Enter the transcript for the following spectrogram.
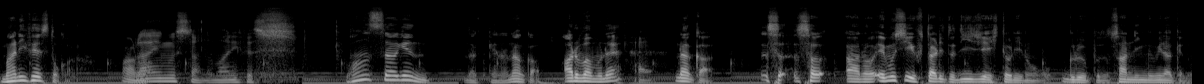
マニフェストかな。ライムスターのマニフェス Once Again だっけな？なんかアルバムね。トなんかそそあの MC2 人と DJ1 人のグループと3人組だけど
